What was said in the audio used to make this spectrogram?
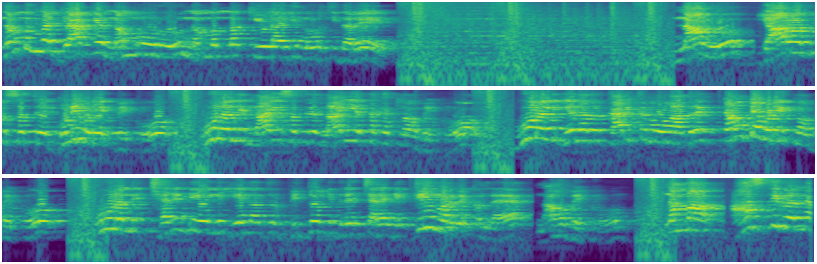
ನಮ್ಮನ್ನ ಯಾಕೆ ನಮ್ಮೂರವರು ನಮ್ಮನ್ನ ಕೀಳಾಗಿ ನೋಡ್ತಿದ್ದಾರೆ? ನಾವು ಯಾರಾದ್ರೂ ಸತ್ರೆ ಗುಣಿ ಹೊಡೆಯಬೇಕು ಊರಲ್ಲಿ ನಾಯಿ ಸತ್ರೆ ನಾಯಿ ಎತ್ತಕಕ್ ನಾವು ಬೇಕು ಊರಲ್ಲಿ ಏನಾದ್ರೂ ಕಾರ್ಯಕ್ರಮವಾದ್ರೆ ಟಮಟೆ ಹೊಡೆಯಕ್ ನಾವು ಬೇಕು ಊರಲ್ಲಿ ಚರಂಡಿಯಲ್ಲಿ ಏನಾದ್ರೂ ಬಿದ್ದೋಗಿದ್ರೆ ಚರಂಡಿ ಕ್ಲೀನ್ ಮಾಡ್ಬೇಕಂದ್ರೆ ನಾವು ಬೇಕು. ನಮ್ಮ ಆಸ್ತಿಗಳನ್ನ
